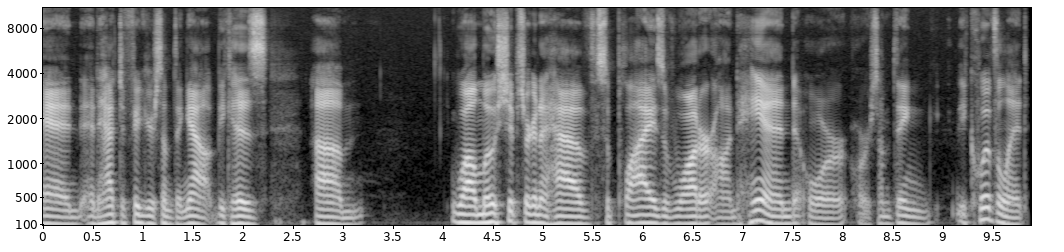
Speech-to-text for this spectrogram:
and and have to figure something out because um, while most ships are going to have supplies of water on hand or or something equivalent,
